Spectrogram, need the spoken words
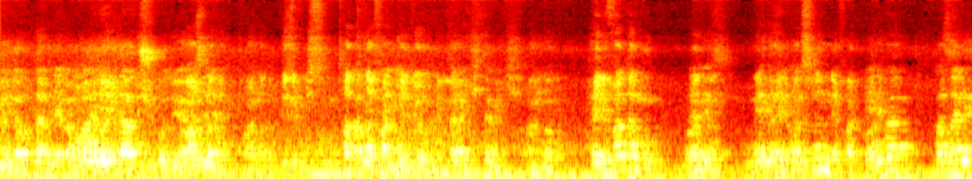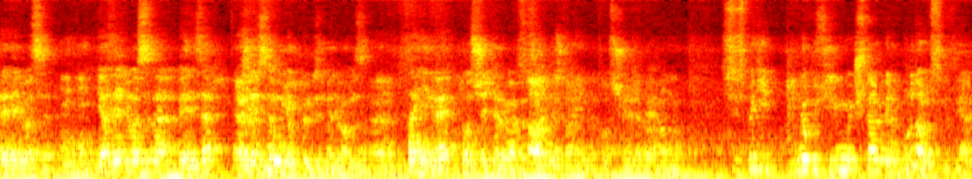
gibi nohuttan bile yapan yapan. daha düşük oluyor. Anladım, mesela. anladım. Bizimkisinin tadı da Tabii. fark illa. Tabii ki tabii ki. Anladım. Helva da mı? Evet. Ne Evet. helvasının ne farkı var? Helva pazar yeri helvası. Hı hı. Yaz helvasına benzer. Evet. İçerisinde un yoktur bizim helvamızın. Evet. Tahin ve toz şeker var. Sadece tahinle toz şeker Evet. var. Anladım. Peki 1923'ten beri burada mısınız yani?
